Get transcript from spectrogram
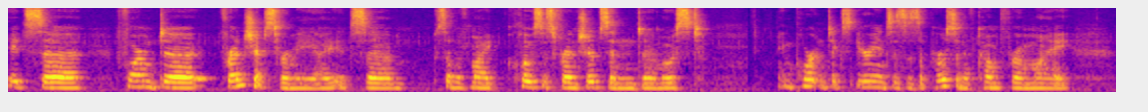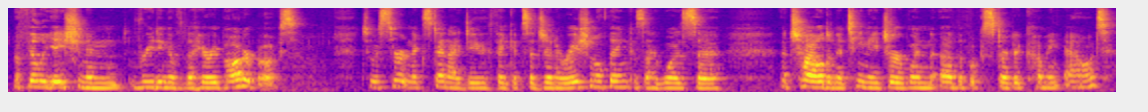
it's uh, formed uh, friendships for me. I, it's um, some of my closest friendships and uh, most important experiences as a person have come from my affiliation and reading of the Harry Potter books. To a certain extent, I do think it's a generational thing because I was a child and a teenager when uh, the books started coming out.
